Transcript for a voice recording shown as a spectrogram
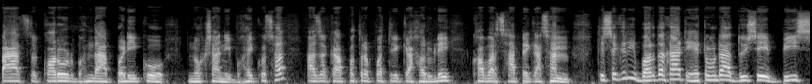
पाँच करोड भन्दा बढीको नोक्सानी भएको छ। आजका पत्र पत्रिकाहरूले खबर छापेका छन्। त्यसै गरी बर्दघाट हेटौँडा दुई सय बिस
